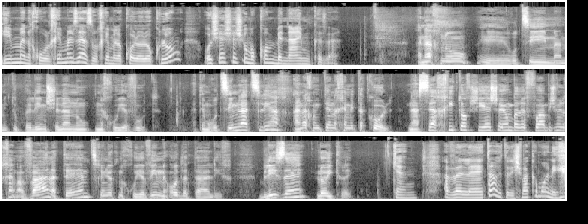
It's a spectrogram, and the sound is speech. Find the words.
אם אנחנו הולכים על זה, אז הולכים על הכל או לא כלום, או שיש איזשהו מקום ביניים כזה. אנחנו אה, רוצים מהמטופלים שלנו מחויבות. אתם רוצים להצליח? אנחנו ניתן לכם את הכל. נעשה הכי טוב שיש היום ברפואה בשבילכם, אבל אתם צריכים להיות מחויבים מאוד לתהליך. בלי זה, לא יקרה. כן, אבל אה, טוב, אתה נשמע כמוני.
